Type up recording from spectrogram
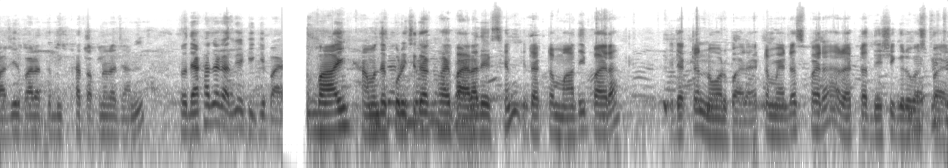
বাজির পায়রা তো বিখ্যাত আপনারা জানেন। তো দেখা যাক আজকে কি কি পায়রা। ভাই আমাদের পরিচিত এক ভাই পায়রা দেখছেন। এটা একটা মাদি পায়রা এটা একটা নর পায়রা একটা ম্যাডাস পায়রা আর একটা দেশি গিরোবাস পায়রা।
